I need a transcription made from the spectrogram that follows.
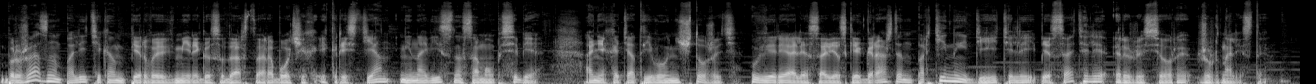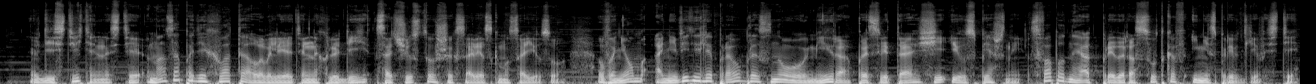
Буржуазным политикам первое в мире государство рабочих и крестьян ненавистно само по себе. Они хотят его уничтожить, уверяли советских граждан партийные деятели, писатели, режиссеры, журналисты. В действительности на Западе хватало влиятельных людей, сочувствовавших Советскому Союзу. В нем они видели прообраз нового мира, процветающий и успешный, свободный от предрассудков и несправедливости.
